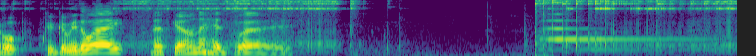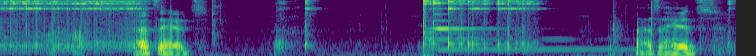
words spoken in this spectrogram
Oh, could go either way. Let's go on the heads way. That's a heads. That's a heads.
